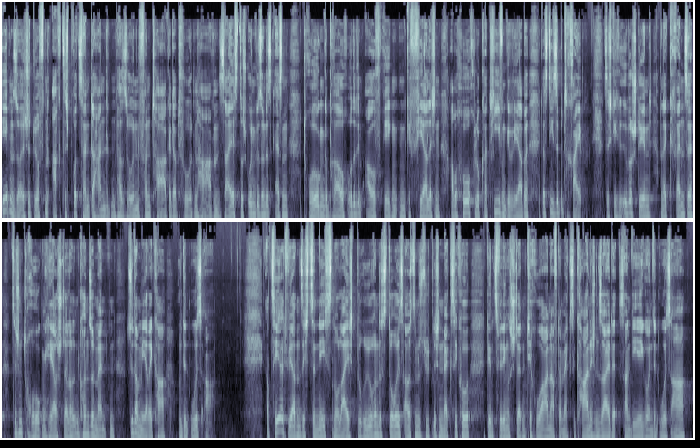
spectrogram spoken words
Ebensolche dürften 80 Prozent der handelnden Personen von Tage der Toten haben, sei es durch ungesundes Essen, Drogengebrauch oder dem aufregenden, gefährlichen, aber hochlukrativen Gewerbe, das diese betreiben, sich gegenüberstehend an der Grenze zwischen Drogenherstellern und Konsumenten, Südamerika und den USA. Erzählt werden sich zunächst nur leicht berührende Stories aus dem südlichen Mexiko, den Zwillingsstädten Tijuana auf der mexikanischen Seite, San Diego in den USA,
